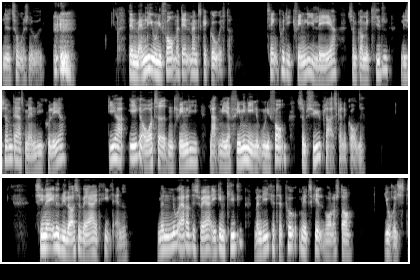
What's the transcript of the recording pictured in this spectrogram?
nedtones noget. den mandlige uniform er den, man skal gå efter. Tænk på de kvindelige læger, som går med kittel, ligesom deres mandlige kolleger. De har ikke overtaget den kvindelige, langt mere feminine uniform, som sygeplejerskerne går med. Signalet ville også være et helt andet. Men nu er der desværre ikke en kittel, man lige kan tage på med et skilt, hvor der står jurist.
